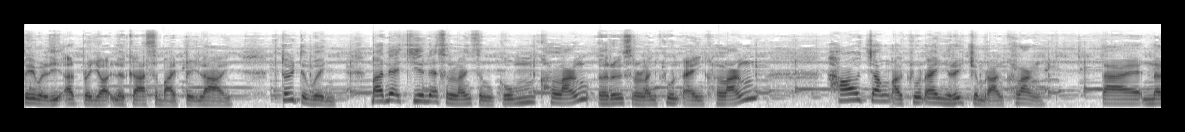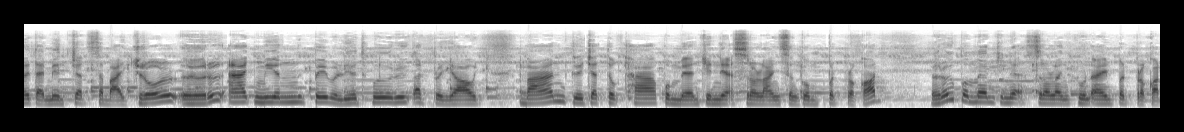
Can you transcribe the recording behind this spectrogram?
ពេលវេលាឥតប្រយោជន៍លើការសបាយពេកឡើយផ្ទុយទៅវិញបើអ្នកជាអ្នកស្រឡាញ់សង្គមខ្លាំងឬស្រឡាញ់ខ្លួនឯងខ្លាំងហើយចង់ឲ្យខ្លួនឯងរីកចម្រើនខ្លាំង តែនៅតែមានចិត្តសบายជ្រុលឬអាចមានពេលវេលាធ្វើរឿងឥតប្រយោជន៍បានគឺចាត់ទុកថាពុំមែនជាអ្នកស្រឡាញ់សង្គមពិតប្រាកដឬពុំមែនជាអ្នកស្រឡាញ់ខ្លួនឯងពិតប្រាកដ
